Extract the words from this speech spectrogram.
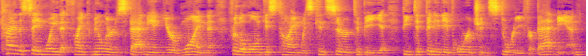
kind of the same way that Frank Miller's Batman Year One for the longest time was considered to be the definitive origin story for Batman.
